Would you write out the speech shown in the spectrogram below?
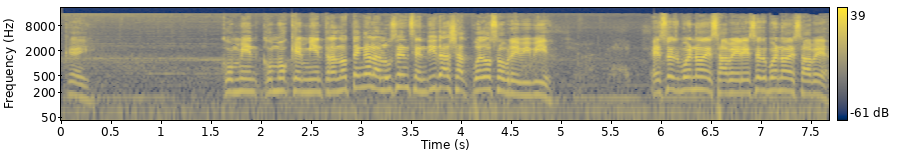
Ok. Como que mientras no tenga la luz encendida, Shad, puedo sobrevivir. Eso es bueno de saber, eso es bueno de saber.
